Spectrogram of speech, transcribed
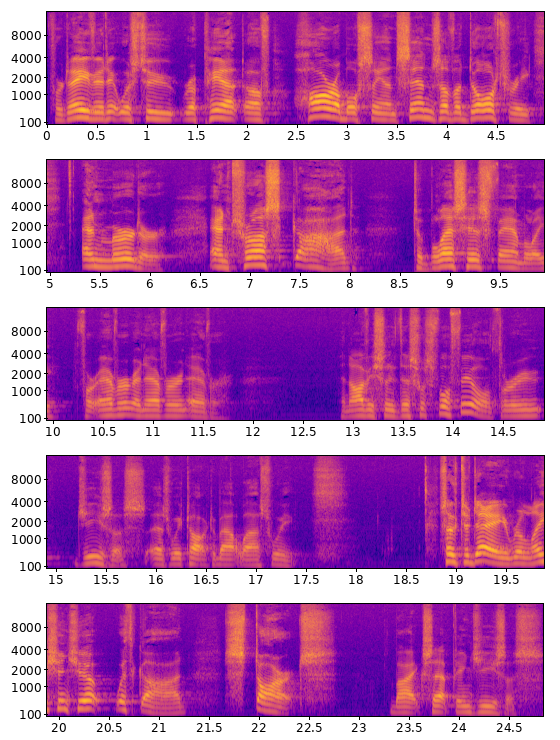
For David, it was to repent of horrible sins, sins of adultery and murder, and trust God to bless his family forever and ever and ever. And obviously, this was fulfilled through Jesus, as we talked about last week. So today, relationship with God starts by accepting Jesus.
